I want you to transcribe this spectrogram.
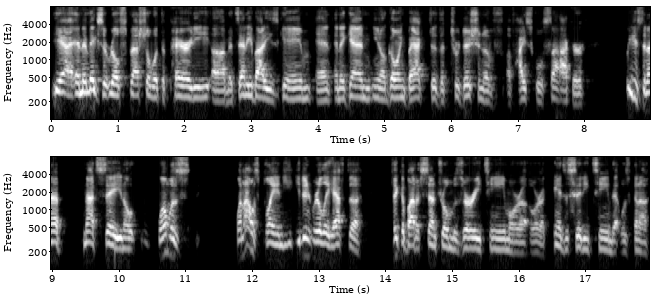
Yeah, and it makes it real special with the parity. Um, it's anybody's game, and and again, you know, going back to the tradition of of high school soccer, we used to not not say, you know, one was when I was playing, you, you didn't really have to think about a Central Missouri team or a, or a Kansas City team that was going to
